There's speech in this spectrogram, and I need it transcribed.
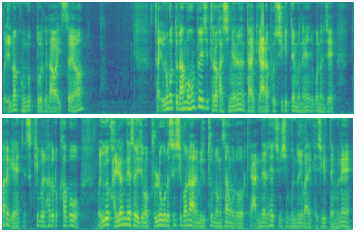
뭐 일반 공급도 이렇게 나와 있어요. 자, 이런 것들은 한번 홈페이지 들어가시면은 다 이렇게 알아볼 수 있기 때문에 이거는 이제 빠르게 스킵을 하도록 하고 뭐 이거 관련돼서 이제 뭐 블로그를 쓰시거나 아니면 유튜브 영상으로 이렇게 안내를 해 주신 분들이 많이 계시기 때문에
